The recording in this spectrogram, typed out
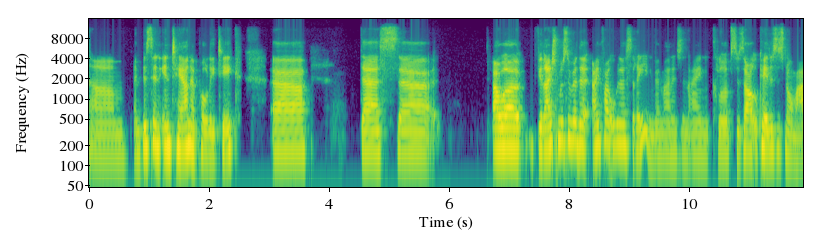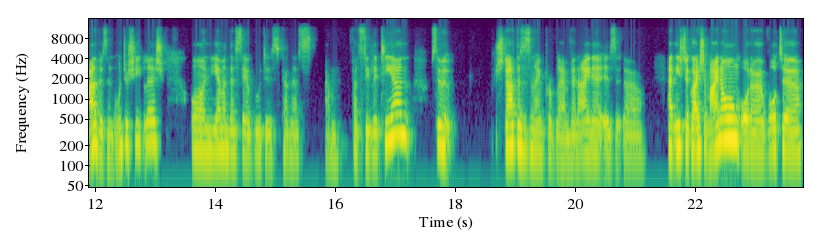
ähm, ein bisschen interne Politik. Äh, das, äh, aber vielleicht müssen wir da einfach über das reden, wenn man in einem Club zu sagen, okay, das ist normal, wir sind unterschiedlich und jemand, das sehr gut ist, kann das ähm, facilitieren, so, statt dass es ein Problem. Wenn eine ist, äh, hat nicht die gleiche Meinung oder wollte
